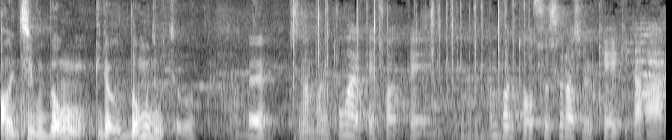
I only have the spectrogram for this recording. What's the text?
아, 지금 너무 그냥 너무 좋죠. 예. 지난번에 통화할 때 저한테 한 번 더 수술하실 계획이다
